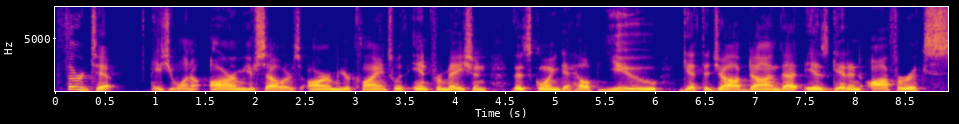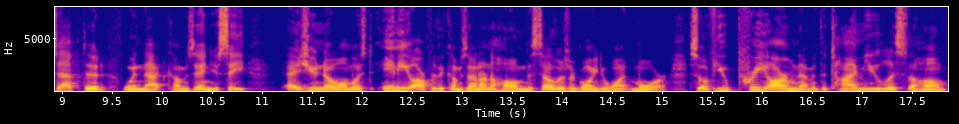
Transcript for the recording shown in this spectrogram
Third tip is you want to arm your sellers, arm your clients with information that's going to help you get the job done. That is, get an offer accepted when that comes in. You see, as you know, almost any offer that comes in on a home, the sellers are going to want more. So if you pre-arm them at the time you list the home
